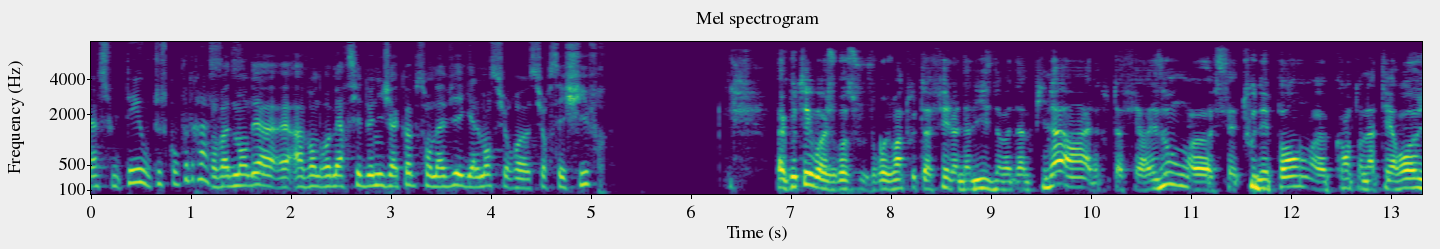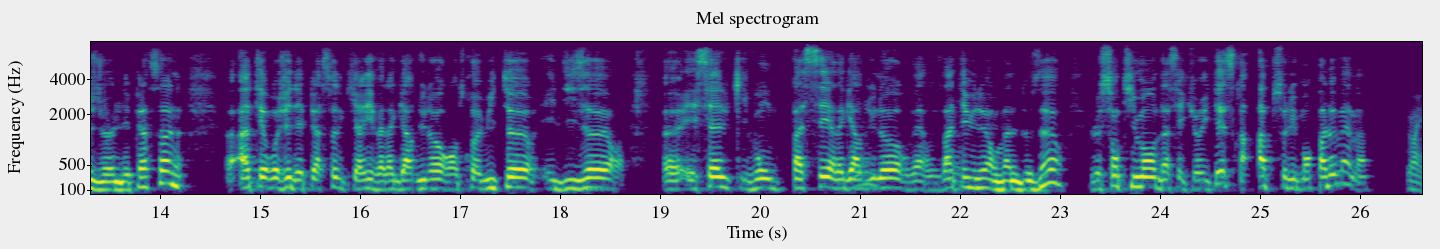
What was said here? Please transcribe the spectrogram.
insulter ou tout ce qu'on voudra. On va demander, avant de remercier Denis Jacob, son avis également sur euh, sur, ces chiffres? Bah, Écoutez, moi, je, rejoins tout à fait l'analyse de Madame Pina. Hein, elle a tout à fait raison. Euh, c'est tout dépend euh, quand on interroge les personnes. interroger des personnes qui arrivent à la gare du Nord entre 8h et 10h et celles qui vont passer à la gare du Nord vers 21h, 22h, le sentiment d'insécurité sera absolument pas le même. Oui.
